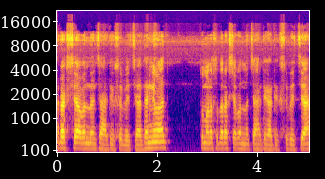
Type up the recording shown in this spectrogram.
रक्षाबंधनच्या हार्दिक शुभेच्छा. धन्यवाद. तुम्हाला सुद्धा रक्षाबंधनच्या हार्दिक हार्दिक शुभेच्छा.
